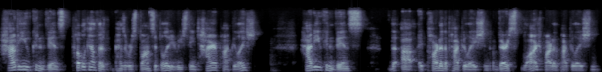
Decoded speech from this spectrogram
How do you convince public health has a responsibility to reach the entire population? How do you convince the, uh, a part of the population, a very large part of the population,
